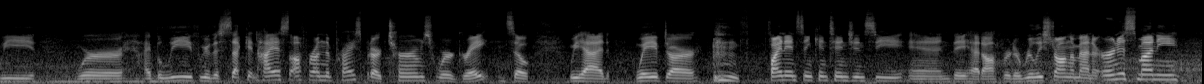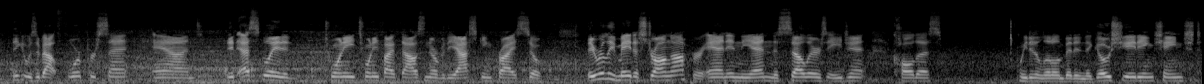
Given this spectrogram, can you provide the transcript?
we were, I believe we were the second highest offer on the price, but our terms were great. And so we had waived our financing contingency and they had offered a really strong amount of earnest money. I think it was about 4% and they'd escalated 20, 25,000 over the asking price. So they really made a strong offer. And in the end, the seller's agent called us. We did a little bit of negotiating, changed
